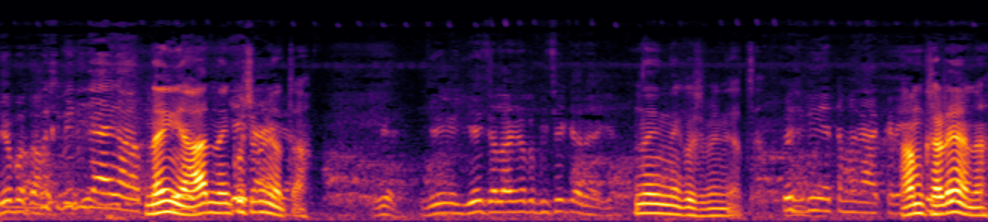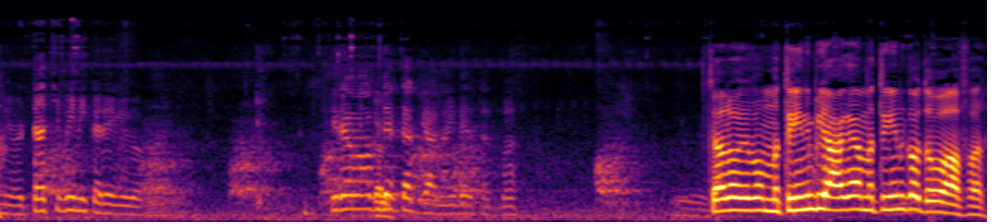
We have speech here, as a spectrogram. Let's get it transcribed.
ये बता। कुछ भी नहीं जाएगा नहीं यार नहीं कुछ भी नहीं होता। ये ये ये चला गया तो पीछे क्या रह गया? नहीं नहीं कुछ भी नहीं होता। कुछ भी नहीं तो मज़ाक करें हम खड़े हैं ना। टच भी नहीं करेगी वो। सिर्फ़ आप इधर तक जाना इधर तक बस। चलो ये वो मतीन भी आ गया मतीन को दो ऑफ़र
